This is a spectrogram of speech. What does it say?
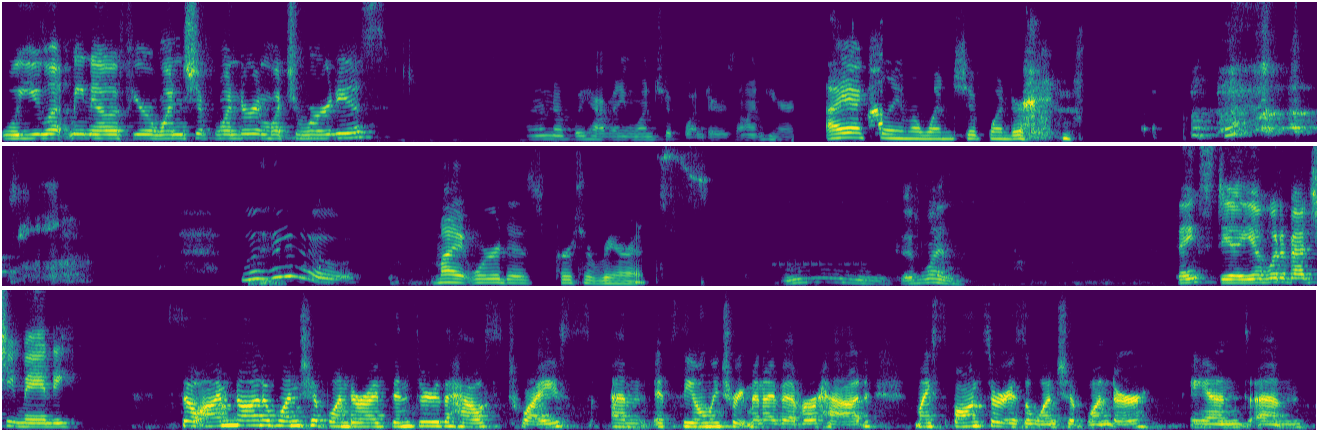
Will you let me know if you're a one chip wonder and what your word is? I don't know if we have any one chip wonders on here. I actually am a one chip wonder. Woohoo! My word is perseverance. Ooh, good one. Thanks, Delia. What about you, Mandy? So I'm not a one chip wonder. I've been through the house twice, and it's the only treatment I've ever had. My sponsor is a one chip wonder, and um,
